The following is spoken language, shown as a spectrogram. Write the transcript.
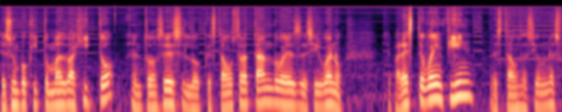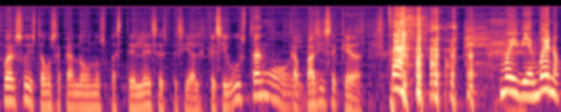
es un poquito más bajito, entonces lo que estamos tratando es decir, bueno, eh, para este buen fin estamos haciendo un esfuerzo y estamos sacando unos pasteles especiales que si gustan, Muy capaz bien. y se quedan. Muy bien, bueno,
